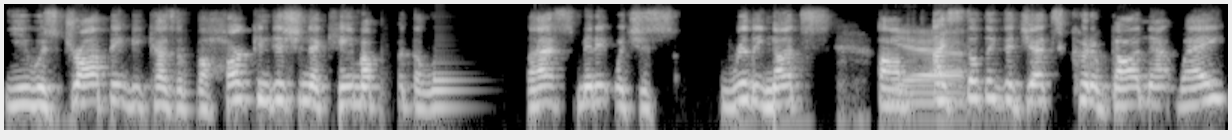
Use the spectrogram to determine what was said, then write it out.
he was dropping because of a heart condition that came up at the last minute, which is really nuts. Um, Yeah. I still think the Jets could have gone that way,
